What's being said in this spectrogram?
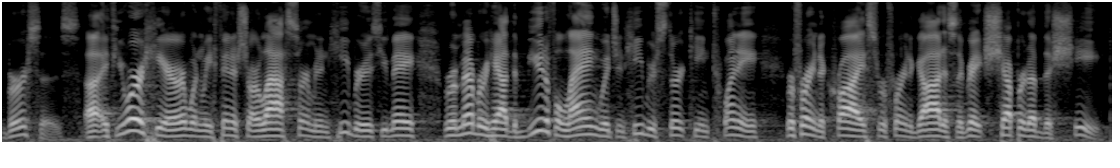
verses. Uh, if you were here when we finished our last sermon in Hebrews, you may remember he had the beautiful language in Hebrews 13 20, referring to Christ, referring to God as the great shepherd of the sheep.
